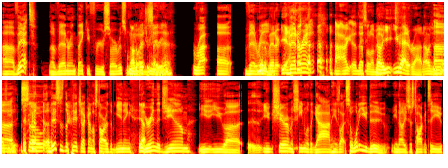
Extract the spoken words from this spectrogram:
uh, vet, a veteran. Thank you for your service. We'll Not a ahead and say veterinarian. Right. Uh, veteran. A veteran, yeah. Veteran. I, I, that's what I mean. no, you, you had it right. I was just Uh, messing with you. so this is the pitch I kind of start at the beginning. Yeah. You're in the gym. You you uh you share a machine with a guy, and he's like, "So what do you do?" You know, he's just talking to you.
